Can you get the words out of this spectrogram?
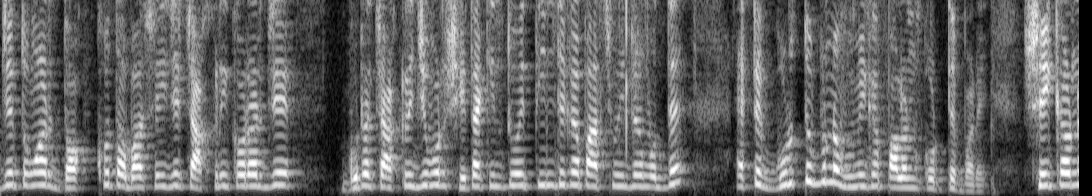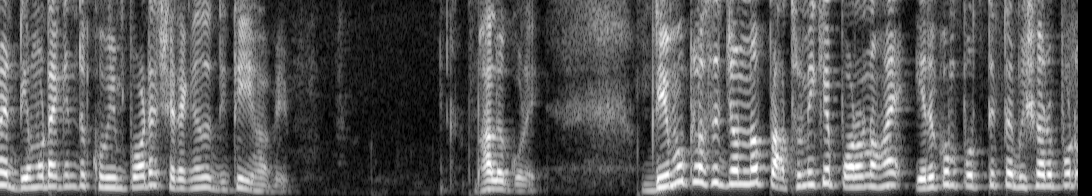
যে তোমার দক্ষতা বা সেই যে চাকরি করার যে গোটা চাকরি জীবন সেটা কিন্তু ওই তিন থেকে পাঁচ মিনিটের মধ্যে একটা গুরুত্বপূর্ণ ভূমিকা পালন করতে পারে। সেই কারণে ডেমোটা কিন্তু খুব ইম্পর্টেন্ট সেটা কিন্তু দিতেই হবে। ভালো করে। ডেমো ক্লাসের জন্য প্রাথমিকে পড়ানো হয় এরকম প্রত্যেকটা বিষয়ের উপর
